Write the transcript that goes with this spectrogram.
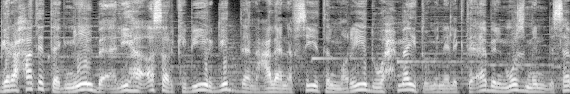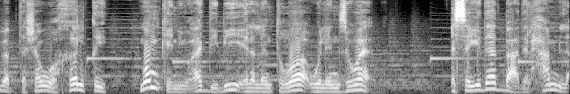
جراحات التجميل بقى ليها أثر كبير جدا على نفسية المريض وحمايته من الاكتئاب المزمن بسبب تشوه خلقي ممكن يؤدي بيه إلى الانطواء والانزواء. السيدات بعد الحمل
